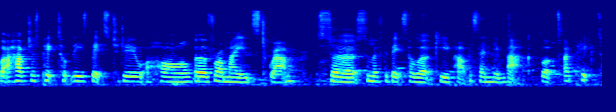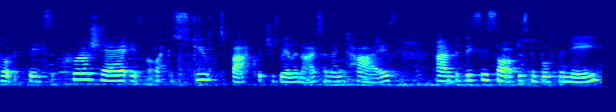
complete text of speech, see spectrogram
but I have just picked up these bits to do a haul over on my Instagram so some of the bits I won't keep I'll be sending back. But I picked up this crochet. It's got like a scooped back which is really nice and then ties. And this is sort of just above the knee.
